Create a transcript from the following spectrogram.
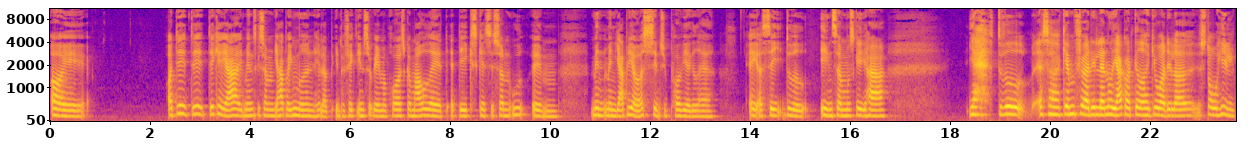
Og, øh, og det, det, det kan jeg, et menneske, som jeg har på ingen måde en, heller en perfekt Instagram, og prøver at gøre meget ud af, at, at det ikke skal se sådan ud. Øhm, men, men jeg bliver også sindssygt påvirket af, af at se, du ved, en som måske har, ja, du ved, altså gennemført et eller andet, jeg godt gad at have gjort, eller står helt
